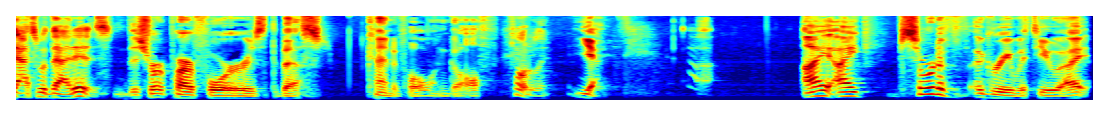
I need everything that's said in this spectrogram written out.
that's what that is. the short par four is the best kind of hole in golf. Totally. Yeah, I I sort of agree with you. I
